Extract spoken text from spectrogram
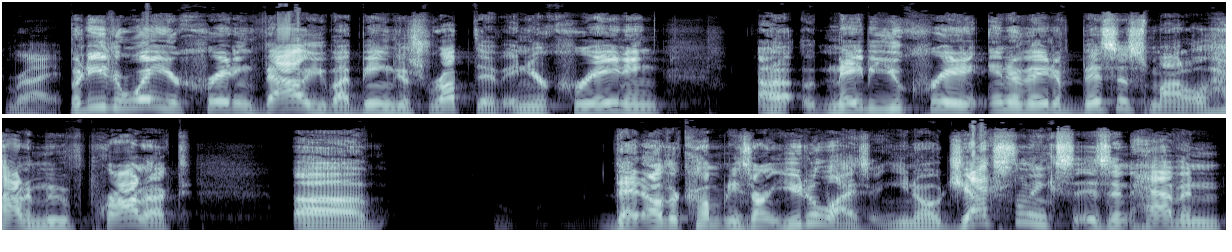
Right. But either way, you're creating value by being disruptive, and you're creating. Uh, maybe you create an innovative business model of how to move product uh, that other companies aren't utilizing. You know, Jack Links isn't having,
